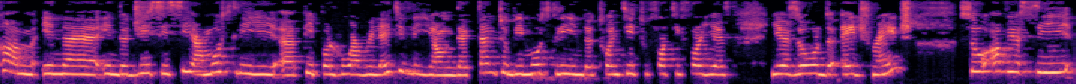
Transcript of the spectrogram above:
come in uh, in the GCC are mostly uh, people who are relatively young. They tend to be mostly in the 20 to 44 years years old age range. So obviously,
